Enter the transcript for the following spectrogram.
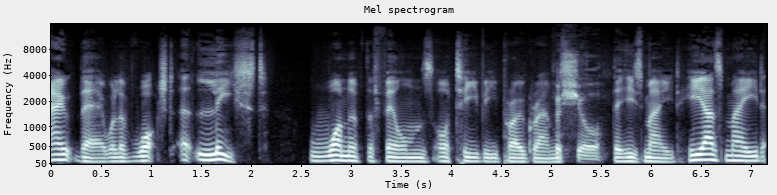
out there will have watched at least one of the films or TV programs For sure. that he's made. He has made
